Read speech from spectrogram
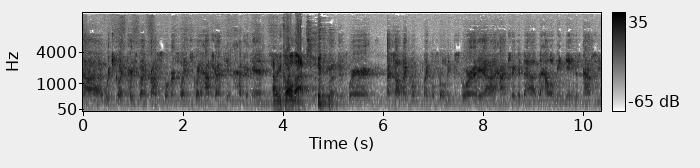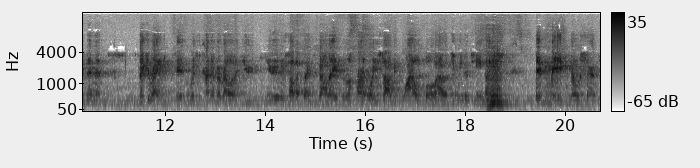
uh, which Curtis Glencross, former Flame, scored a hat trick, hat trick in. I recall that. two others where I saw Michael, Michael Frolik score a uh, hat trick at the, the Halloween game this past season, and like you're right, it was kind of irrelevant. You you either saw the Flames dominate for the most part, or you saw these wild blowouts from either team that mm-hmm. just it made no sense.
